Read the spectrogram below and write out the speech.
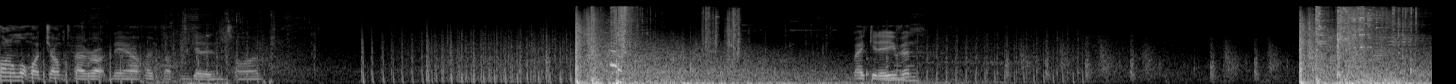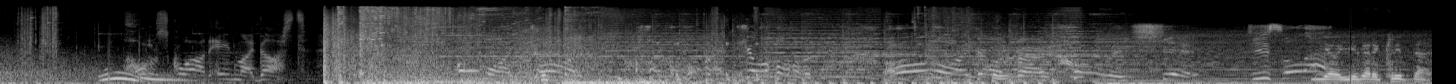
kind of want my jump pad right now. I hope I can get it in time. Make it even. Whole squad ate my dust. Oh my god! Oh my god! Oh my god, bro! Holy shit! Did you saw that? Yo, you gotta clip that.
